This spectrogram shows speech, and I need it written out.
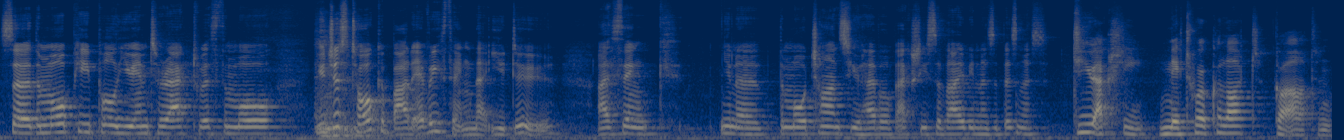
So the more people you interact with, the more you just talk about everything that you do. I think, you know, the more chance you have of actually surviving as a business. Do you actually network a lot, go out and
